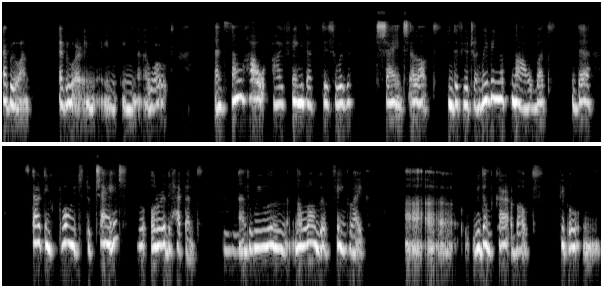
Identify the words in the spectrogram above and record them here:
everyone everywhere in in in the world and somehow i think that this will change a lot in the future. Maybe not now, but the starting point to change already happened. Mm-hmm. And we will no longer think like uh, we don't care about people in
